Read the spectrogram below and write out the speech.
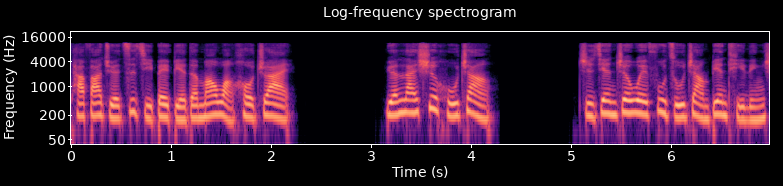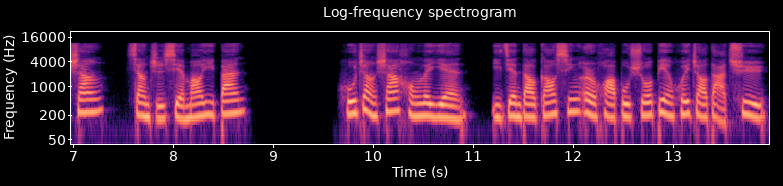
他发觉自己被别的猫往后拽，原来是虎掌。只见这位副族长遍体鳞伤，像只血猫一般。虎掌杀红了眼，一见到高星，二话不说便挥爪打去。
